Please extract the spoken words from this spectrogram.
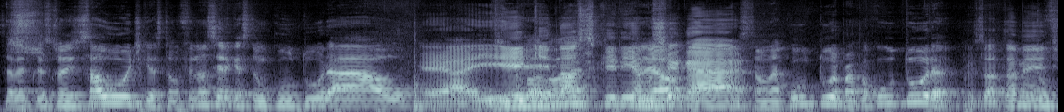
saber as questões de saúde, questão financeira, questão cultural. É aí que nós queríamos entendeu? chegar. Questão da cultura, a própria cultura. Tu, Exatamente.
